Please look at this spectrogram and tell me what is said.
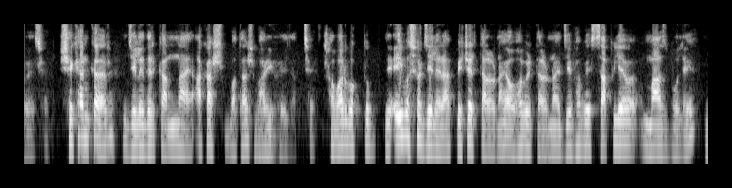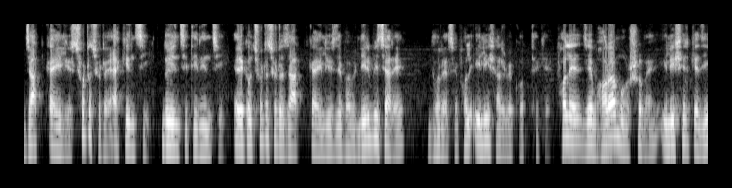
রয়েছে, সেখানকার জেলেদের কান্নায় আকাশ বাতাস ভারী হয়ে যাচ্ছে। সবার বক্তব্য এই বছর জেলেরা পেটের তাড়নায়, অভাবের তাড়নায় যেভাবে চাপিলিয়া মাছ বলে জাটকা ইলিশ, ছোট ছোট এক ইঞ্চি, দুই ইঞ্চি, তিন ইঞ্চি, এরকম ছোট ছোট জাটকা ইলিশ যেভাবে নির্বিচারে ধরেছে, ফলে ইলিশ আসবে থেকে ফলে যে ভরা মৌসুমে ইলিশের কেজি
